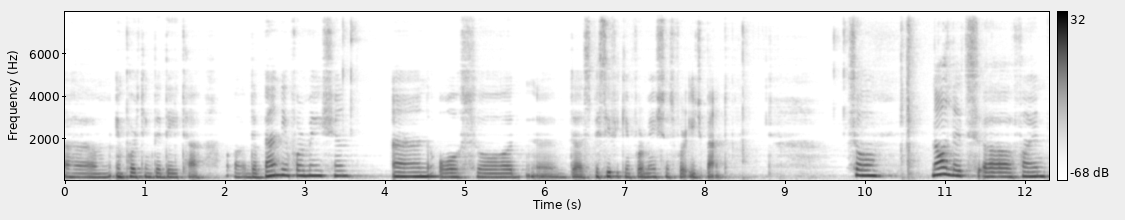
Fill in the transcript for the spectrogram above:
um, importing the data, uh, the band information, and also uh, the specific information for each band. So now let's uh, find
